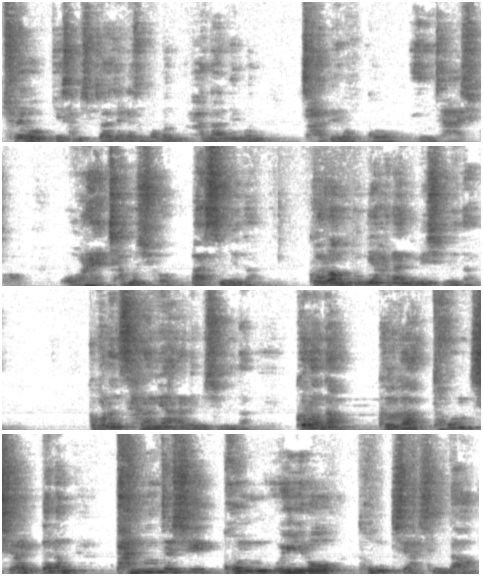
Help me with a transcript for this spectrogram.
출애굽기 34장에서 보면 하나님은 자비롭고 인자하시고 오래 참으시고 맞습니다. 그런 분이 하나님이십니다. 그분은 사랑의 하나님이십니다. 그러나 그가 통치할 때는 반드시 공의로 통치하신다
